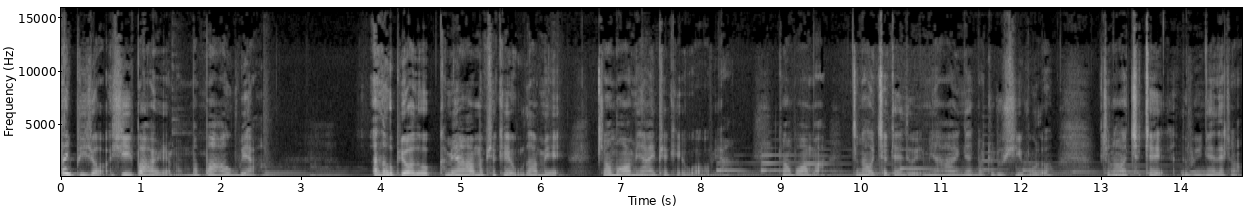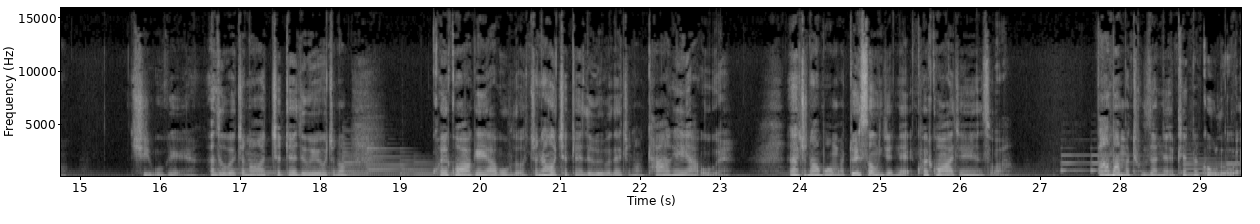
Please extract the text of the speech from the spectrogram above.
တိတ်ပြီးတော့အရေးပါရဲမှာမပါဘူးဗျအဲ့လိုပြောလို့ခမ ्या ကမဖြစ်ခဲ့ဘူးလားမေကျွန်တော်ဘဝအများကြီးဖြစ်ခဲ့ဘူးပါဗျာကျွန်တော်ဘဝမှာကျွန်တော်ချက်တဲ့လူတွေအများကြီးနဲ့တော့တူတူရှိဘူးလို့ကျွန်တော်ချက်တဲ့လူတွေနဲ့လည်းကျွန်တော် ရှိဘူးခဲ့အဲ့လိုပဲကျွန်တော်ချက်တဲ့လူတွေကိုကျွန်တော်ခွဲခွာခဲ့ရဘူးလို့ကျွန်တော်ချက်တဲ့လူတွေကိုလည်းကျွန်တော်ထားခဲ့ရဘူးပဲအဲ့ကျွန်တော်ဘဝမှာတွေးဆုံခြင်းနဲ့ခွဲခွာခြင်းဆိုတာဘာမှမထူးဆန်းတဲ့အဖြစ်နှစ်ခုလိုပဲ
